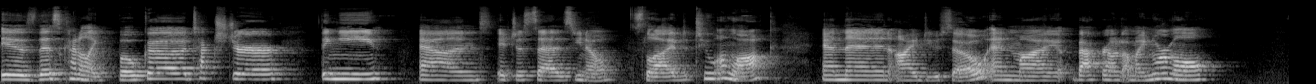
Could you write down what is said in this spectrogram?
is this kind of like bokeh texture thingy and it just says, you know, slide to unlock and then I do so and my background on my normal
